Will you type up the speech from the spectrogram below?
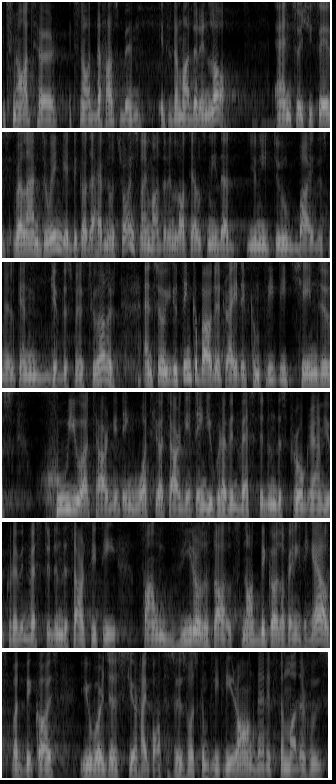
It's not her, it's not the husband, it's the mother in law. And so she says, Well, I'm doing it because I have no choice. My mother in law tells me that you need to buy this milk and give this milk to others. And so you think about it, right? It completely changes who you are targeting, what you are targeting. You could have invested in this program, you could have invested in this RCT, found zero results, not because of anything else, but because you were just, your hypothesis was completely wrong, that it's the mother who's,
